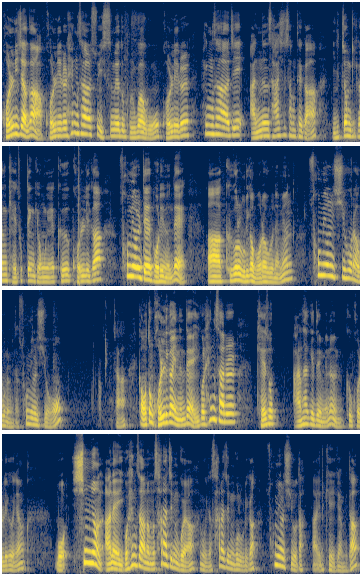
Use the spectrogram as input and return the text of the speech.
권리자가 권리를 행사할 수 있음에도 불구하고 권리를 행사하지 않는 사실 상태가 일정 기간 계속된 경우에 그 권리가 소멸돼 버리는데 아 그걸 우리가 뭐라고 그러냐면 소멸시효라고 그럽니다. 소멸시효. 자, 그러니까 어떤 권리가 있는데 이걸 행사를 계속 안 하게 되면은 그 권리가 그냥 뭐 10년 안에 이거 행사 안 하면 사라지는 거야. 하면 그냥 사라지는 걸 우리가 소멸시효다. 아, 이렇게 얘기합니다.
